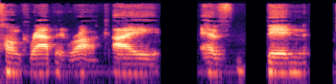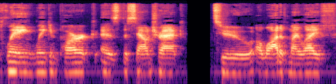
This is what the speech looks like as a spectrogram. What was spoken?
punk, rap, and rock. I have been playing Linkin Park as the soundtrack to a lot of my life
